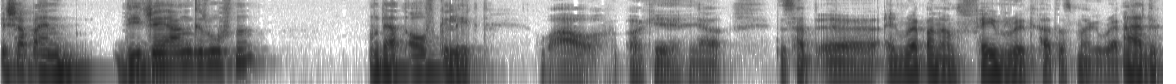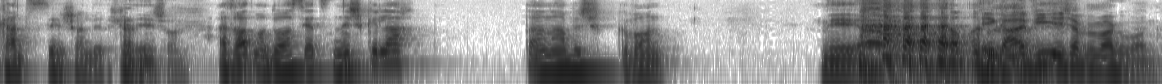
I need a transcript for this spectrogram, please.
Ich habe einen DJ angerufen Und der hat aufgelegt. Wow, okay, ja. Das hat äh, ein Rapper namens Favorite hat das mal gerappt. Ah, du kanntest den schon. Den Ich kannte ihn schon. Also warte mal, du hast jetzt nicht gelacht, dann habe ich gewonnen. Nee, ja. egal wie, ich habe immer gewonnen.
